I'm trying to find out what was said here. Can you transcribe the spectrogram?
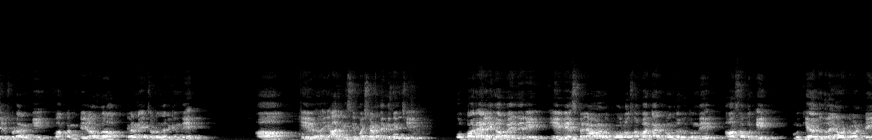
చేసుకోవడానికి మా కమిటీ అందరూ నిర్ణయించడం జరిగింది. ఆ ఏ ఆర్టీసీ బస్ స్టాండ్ దగ్గర నుంచి గొప్ప ర్యాలీగా బయలుదేరి ఏవిఎస్ కళ్యాణ మండపంలో సభా కార్యక్రమం జరుగుతుంది. ఆ సభకి ముఖ్య అతిథులైనటువంటి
